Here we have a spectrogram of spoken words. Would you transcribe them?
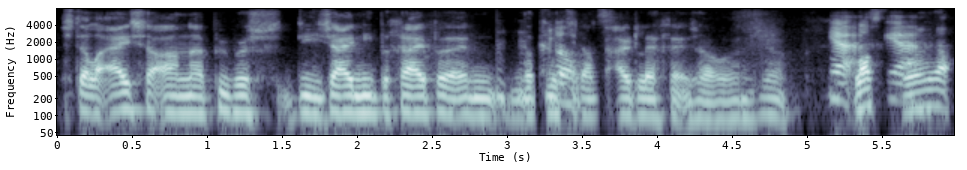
stellen eisen aan eh, pubers die zij niet begrijpen en dat moet je dan uitleggen en zo. Dus, ja. Ja, Lastig ja. hoor, ja. Het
